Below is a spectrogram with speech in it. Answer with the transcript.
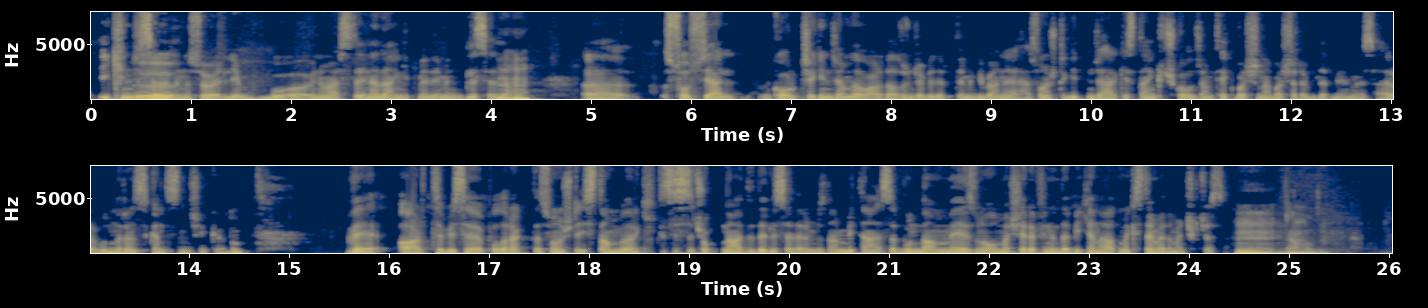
İkinci Ee, sebebini söyleyeyim. Bu e, üniversiteye neden gitmediğimin lisede. Hı. Ee, sosyal korku çekincem de vardı az önce belirttiğim gibi. Hani ha- sonuçta gidince herkesten küçük olacağım. Tek başına başarabilir miyim vesaire. Bunların sıkıntısını çekiyordum. Ve artı bir sebep olarak da sonuçta İstanbul Erkek Lisesi çok nadide liselerimizden bir tanesi. Bundan mezun olma şerefini de bir kenara atmak istemedim açıkçası. Hmm, anladım.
